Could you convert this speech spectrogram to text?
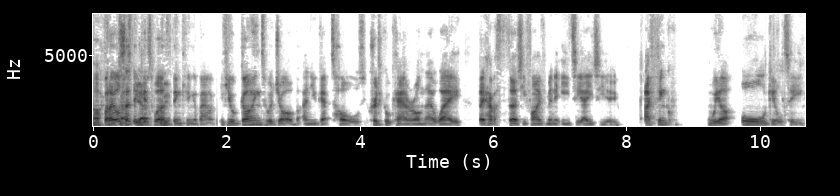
oh, but i also think yeah, it's worth brilliant. thinking about if you're going to a job and you get told critical care are on their way they have a 35 minute eta to you i think we are all guilty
